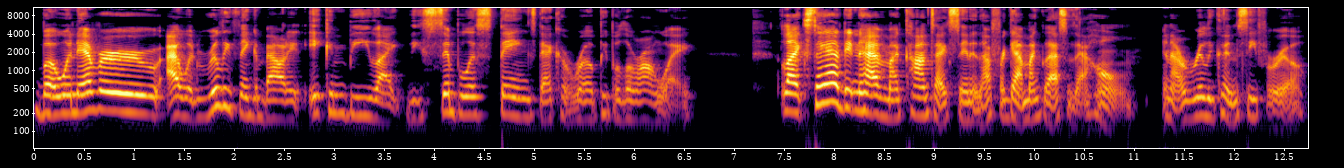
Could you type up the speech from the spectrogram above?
But whenever I would really think about it, it can be like the simplest things that could rub people the wrong way. Like, say I didn't have my contacts in and I forgot my glasses at home and I really couldn't see for real.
